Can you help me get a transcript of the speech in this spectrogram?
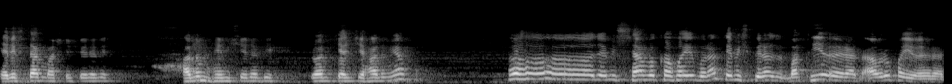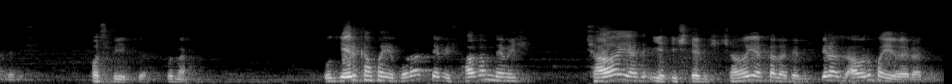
heriften başka şöyle bir hanım hemşire bir röntgenci hanım yok mu? Ha demiş sen bu kafayı bırak demiş biraz batıyı öğren, Avrupa'yı öğren demiş. Pos bıyıklı buna. Bu geri kafayı bırak demiş, hanım demiş, çağa yetiş demiş, çağı yakala demiş, biraz Avrupa'yı öğren demiş.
